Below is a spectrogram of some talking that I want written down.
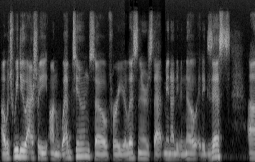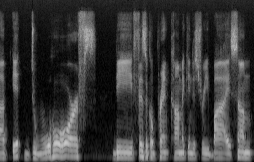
uh, which we do actually on Webtoon. So for your listeners that may not even know it exists, uh, it dwarfs the physical print comic industry by some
